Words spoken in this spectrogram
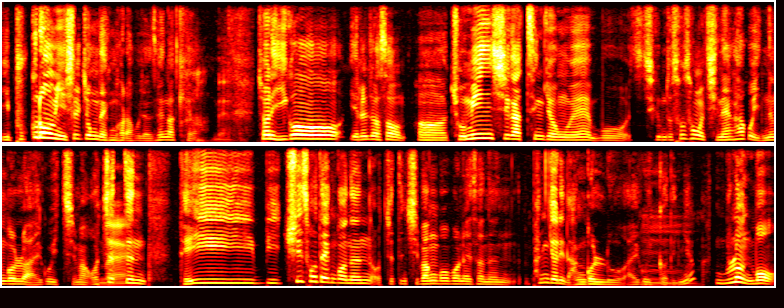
이 부끄러움이 실종된 거라고 저는 생각해요. 아, 네. 저는 이거 예를 들어서 어, 조민 씨 같은 경우에 뭐 지금도 소송을 진행하고 있는 걸로 알고 있지만 어쨌든 네. 대입이 취소된 거는 어쨌든 지방법원에서는 판결이 난 걸로 알고 있거든요. 음. 물론 뭐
